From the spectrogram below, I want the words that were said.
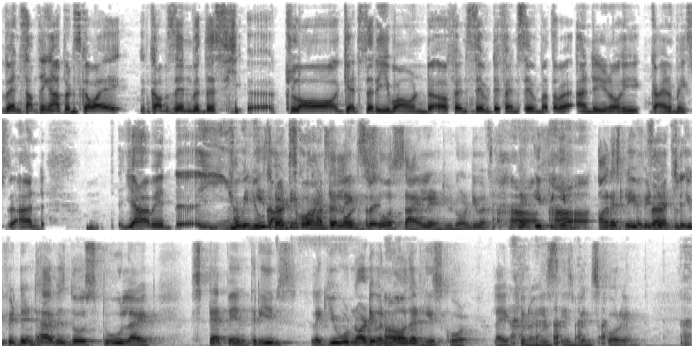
when something happens Kawhi comes in with this uh, claw gets the rebound offensive defensive and you know he kind of makes it. And yeah, I mean, uh, you, I mean, you can't score points are like points, right? so silent. You don't even like, if, if, honestly, if exactly. he didn't, if he didn't have his those two like step in threes, like you would not even know that he scored. Like you know, he's he's been scoring.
